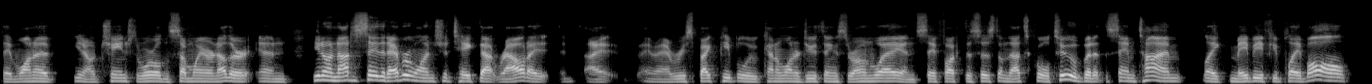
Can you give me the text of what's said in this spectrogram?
they want to you know change the world in some way or another. And you know, not to say that everyone should take that route. I I I, I respect people who kind of want to do things their own way and say fuck the system. That's cool too. But at the same time, like maybe if you play ball,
